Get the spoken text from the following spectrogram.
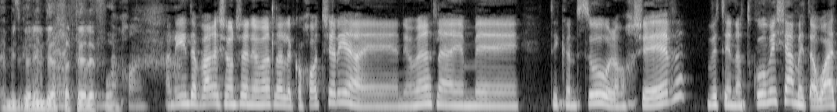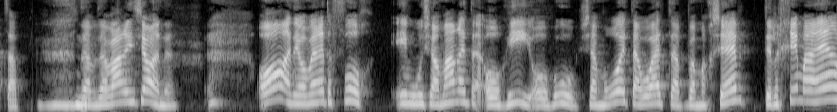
הם מתגלים דרך הטלפון. נכון. אני דבר ראשון שאני אומרת ללקוחות שלי, אה, אני אומרת להם, אה, תיכנסו למחשב ותנתקו משם את הוואטסאפ. דבר ראשון. או אני אומרת הפוך, אם הוא שמר את, או היא או הוא, שמרו את הוואטסאפ במחשב, תלכי מהר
